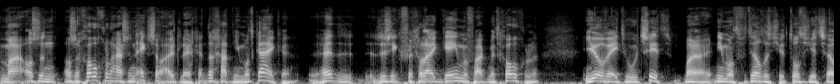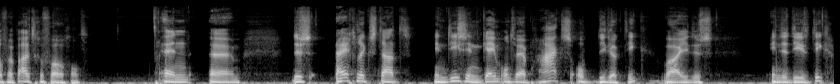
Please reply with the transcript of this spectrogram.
Maar als een, als een goochelaar zijn act zou uitleggen, dan gaat niemand kijken. Dus ik vergelijk gamen vaak met goochelen. Je wil weten hoe het zit, maar niemand vertelt het je tot je het zelf hebt uitgevogeld. En um, dus eigenlijk staat in die zin gameontwerp haaks op didactiek. Waar je dus in de didactiek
